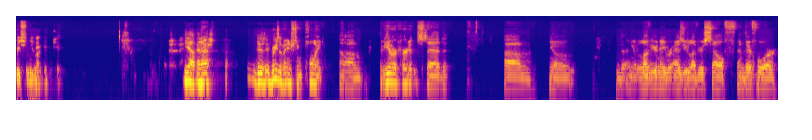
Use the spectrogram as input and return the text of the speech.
Recently, Levi didn't care. Yeah, and I, this, it brings up an interesting point. Um, have you ever heard it said, um, you know, the, you know, love your neighbor as you love yourself, and therefore,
